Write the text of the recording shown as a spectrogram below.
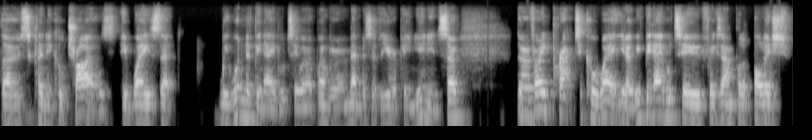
those clinical trials in ways that we wouldn't have been able to when we were members of the European Union. So there are very practical way. You know, we've been able to, for example, abolish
